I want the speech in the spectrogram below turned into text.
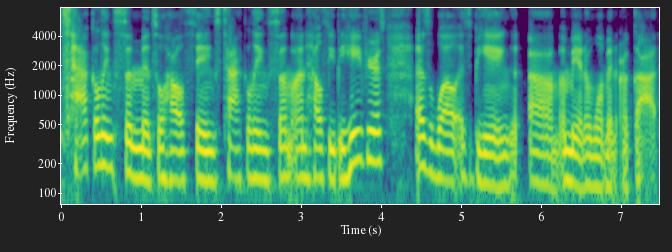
tackling some mental health things, tackling some unhealthy behaviors, as well as being um, a man, or woman, or God.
